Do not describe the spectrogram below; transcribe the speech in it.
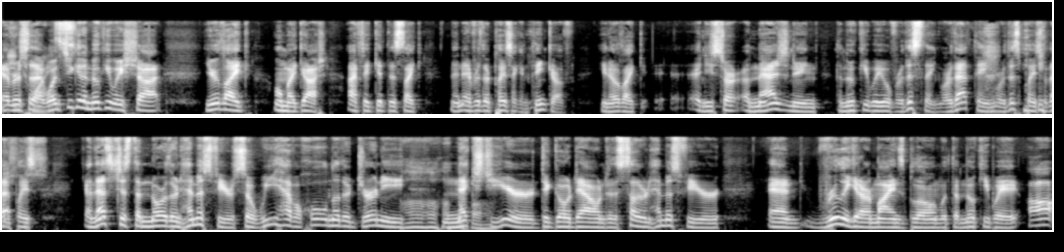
ever said that. Once you get a Milky Way shot, you're like, oh my gosh, I have to get this like in every other place I can think of. You know, like, and you start imagining the Milky Way over this thing or that thing or this place or that place. And that's just the northern hemisphere. So we have a whole nother journey Oh. next year to go down to the southern hemisphere and really get our minds blown with the Milky Way uh,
